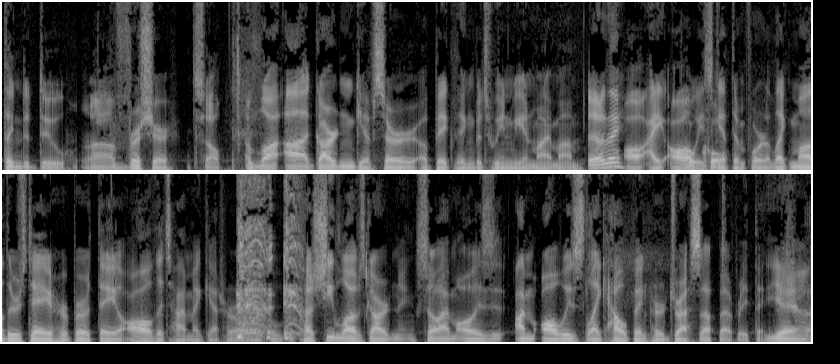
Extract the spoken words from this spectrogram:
thing to do. Um, For sure. so A lot, uh, garden gifts are a big thing between me and my mom. Are they? Oh, I always cool. get them for her. Like Mother's Day, her birthday, all the time I get her because she loves gardening. So I'm always I'm always like helping her dress up everything. Yeah.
